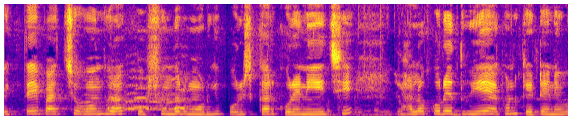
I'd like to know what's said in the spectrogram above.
দেখতেই পাচ্ছ বন্ধুরা, খুব সুন্দর মুরগি পরিষ্কার করে নিয়েছি। ভালো করে ধুয়ে এখন কেটে নেব।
